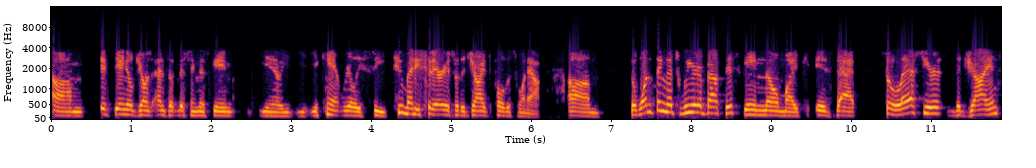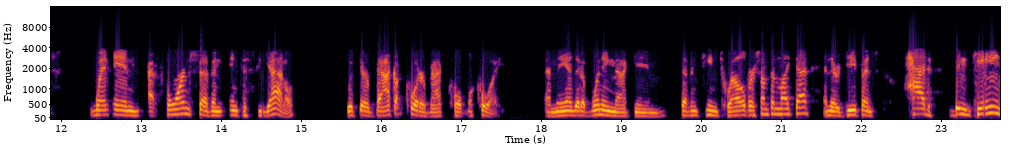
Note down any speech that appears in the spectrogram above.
um, if Daniel Jones ends up missing this game, you know, you, you, can't really see too many scenarios where the Giants pull this one out. Um, the one thing that's weird about this game, though, Mike, is that so last year the Giants went in at four and seven into Seattle with their backup quarterback Colt McCoy, and they ended up winning that game 17-12 or something like that, and their defense had been gaining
